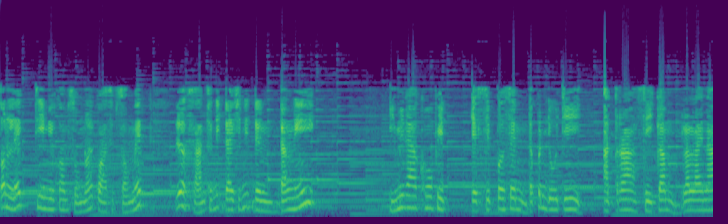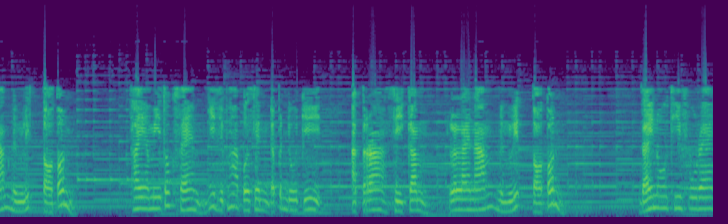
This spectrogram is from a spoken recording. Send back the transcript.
ต้นเล็กที่มีความสูงน้อยกว่า 12 เมตร เลือกสารชนิดใดชนิดหนึ่ง ดังนี้ อิมิดาโคพิด 70% WG อัตรา 4 กรัม ละลายน้ำ 1 ลิตรต่อต้น ไทอะมีท็อกแซม 25% WG อัตรา 4 กรัม ละลายน้ำ 1 ลิตรต่อต้น ไดโนทีฟูแรน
